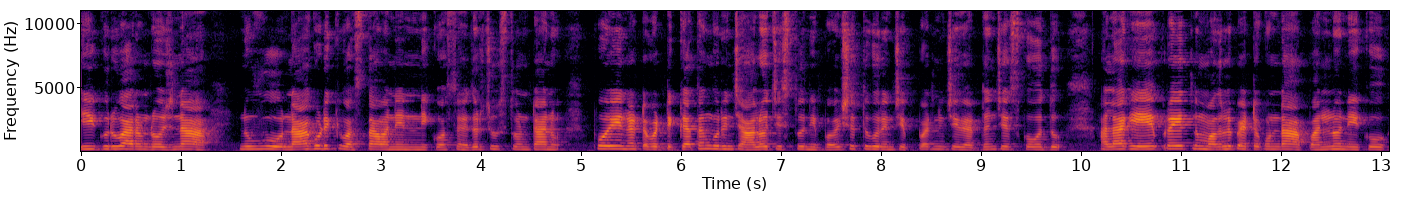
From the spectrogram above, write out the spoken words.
ఈ గురువారం రోజున నువ్వు నా గుడికి వస్తావని నేను నీకోసం ఎదురు చూస్తుంటాను పోయినటువంటి గతం గురించి ఆలోచిస్తూ నీ భవిష్యత్తు గురించి ఇప్పటి నుంచి వ్యర్థం చేసుకోవద్దు. అలాగే ఏ ప్రయత్నం మొదలు పెట్టకుండా ఆ పనిలో నీకు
